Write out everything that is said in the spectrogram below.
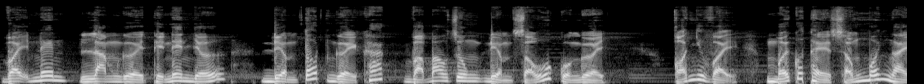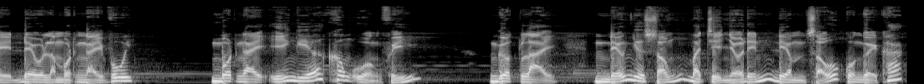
vậy nên làm người thì nên nhớ điểm tốt người khác và bao dung điểm xấu của người. Có như vậy mới có thể sống mỗi ngày đều là một ngày vui, một ngày ý nghĩa không uổng phí. Ngược lại, nếu như sống mà chỉ nhớ đến điểm xấu của người khác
